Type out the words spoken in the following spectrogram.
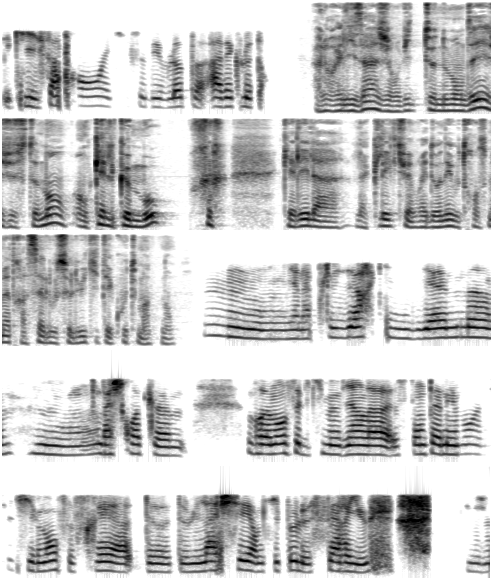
et qui s'apprend et qui se développe avec le temps. Alors, Elisa, j'ai envie de te demander justement, en quelques mots, Quelle est la, clé que tu aimerais donner ou transmettre à celle ou celui qui t'écoute maintenant? Hmm, Il y en a plusieurs qui me viennent. Hmm, bah, je crois que vraiment celle qui me vient là spontanément, intuitivement, ce serait euh, de, de lâcher un petit peu le sérieux je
